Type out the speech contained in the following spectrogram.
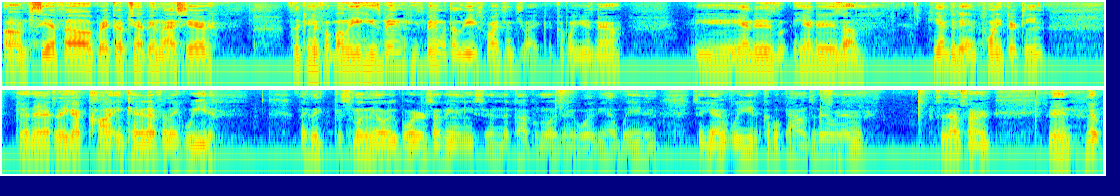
Um, CFL Grey Cup champion last year for the Canadian Football League. He's been he's been with the league probably since like a couple years now. He, ended his he ended his um he ended it in 2013. Cause then after he got caught in Canada for like weed. I think smuggling over the border or something, and he's and the cop. He's like, "What do you have weed?" And so you have weed, a couple pounds of it, or whatever. So that was fine. And yep,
